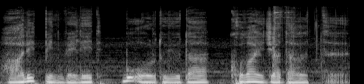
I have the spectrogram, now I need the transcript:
Halid bin Velid bu orduyu da kolayca dağıttı.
